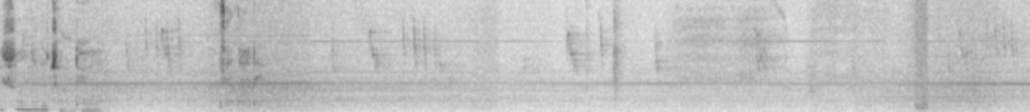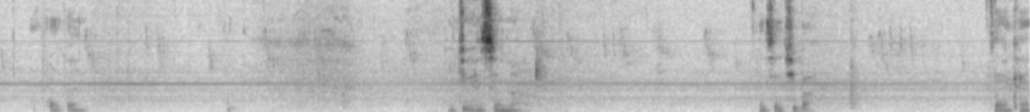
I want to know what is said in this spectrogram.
你说的那个肿瘤在哪里？红分。已经很深了，很神奇吧？这样看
